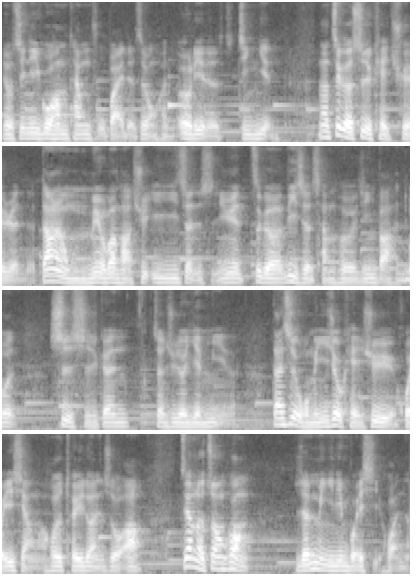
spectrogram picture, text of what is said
有经历过他们贪污腐败的这种很恶劣的经验。那这个是可以确认的，当然我们没有办法去一一证实，因为这个历史的长河已经把很多事实跟证据都湮灭了。但是我们依旧可以去回想啊，或者推断说啊，这样的状况，人民一定不会喜欢呢、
